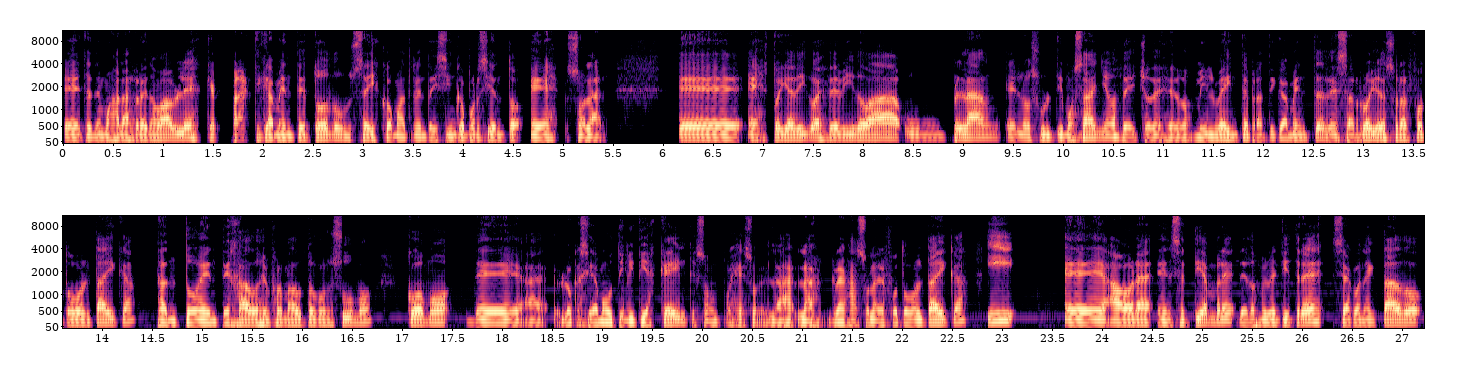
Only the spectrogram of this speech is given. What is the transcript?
eh, tenemos a las renovables, que prácticamente todo, un 6,35% es solar. eh, esto ya digo es debido a un plan en los últimos años, de hecho desde 2020 prácticamente, de desarrollo de solar fotovoltaica, tanto en tejados en forma de autoconsumo como de ah, lo que se llama utility scale, que son pues eso, la- las granjas solares fotovoltaicas. Y eh, ahora en septiembre de 2023 se ha conectado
